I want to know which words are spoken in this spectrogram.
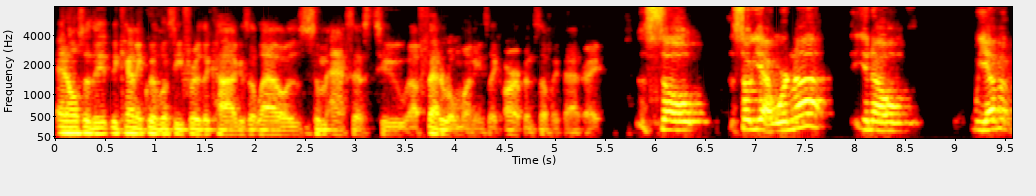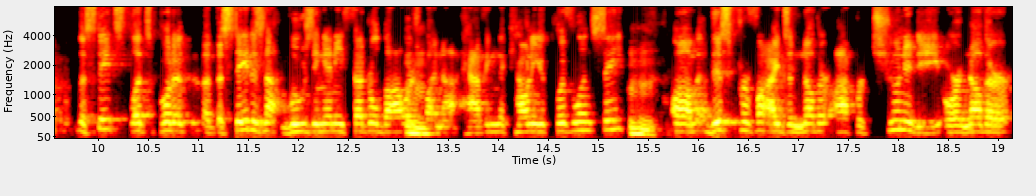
And also the, the county equivalency for the COGS allows some access to uh, federal monies like ARP and stuff like that, right? so so yeah we're not you know we haven't the states let's put it the state is not losing any federal dollars Mhm. by not having the county equivalency Mhm. um, this provides another opportunity or another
